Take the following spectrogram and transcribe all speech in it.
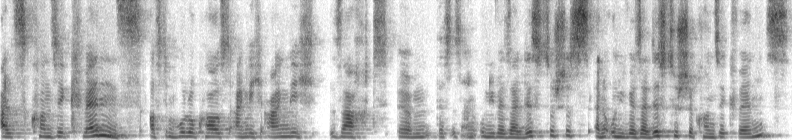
als Konsequenz aus dem Holocaust eigentlich eigentlich sagt, ähm, das ist ein universalistisches, eine universalistische Konsequenz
